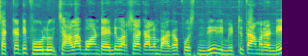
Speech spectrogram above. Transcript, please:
చక్కటి పూలు చాలా బాగుంటాయండి. వర్షాకాలం బాగా పూస్తుంది. ఇది మెట్టు తామర అండి.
